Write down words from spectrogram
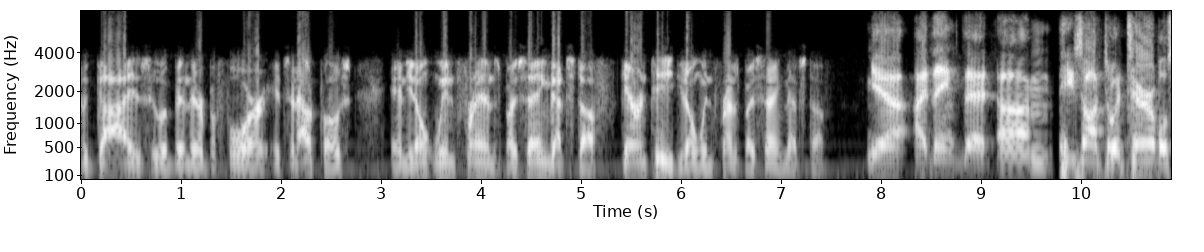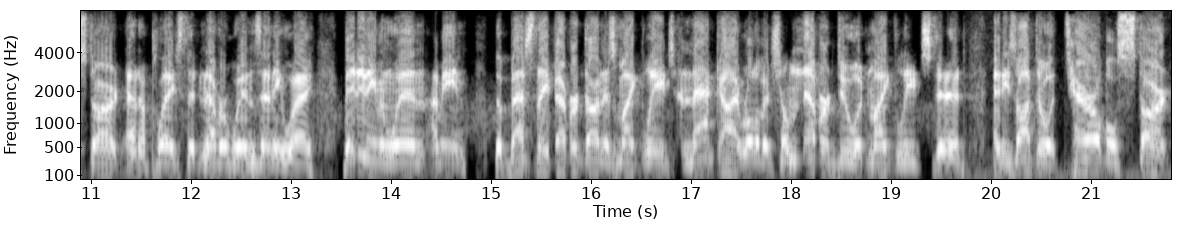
the guys who have been there before. It's an outpost, and you don't win friends by saying that stuff. Guaranteed, you don't win friends by saying that stuff. Yeah, I think that um, he's off to a terrible start at a place that never wins anyway. They didn't even win. I mean, the best they've ever done is Mike Leach, and that guy Rolovich, he'll never do what Mike Leach did, and he's off to a terrible start.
